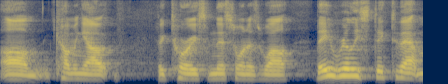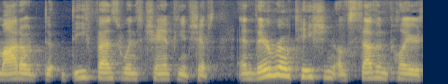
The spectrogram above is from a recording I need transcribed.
um, coming out victorious in this one as well. They really stick to that motto: d- defense wins championships. And their rotation of seven players,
